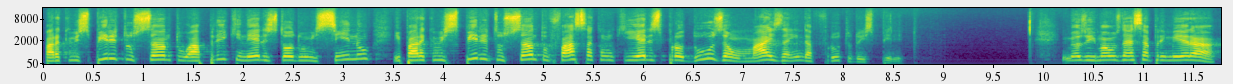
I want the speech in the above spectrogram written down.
para que o Espírito Santo aplique neles todo o ensino e para que o Espírito Santo faça com que eles produzam mais ainda fruto do Espírito. E meus irmãos, nessa primeira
